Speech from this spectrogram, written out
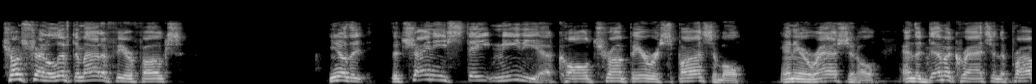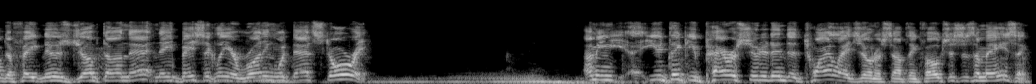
Trump's trying to lift them out of fear, folks. You know, the, the Chinese state media called Trump irresponsible and irrational, and the Democrats and the problem Pravda fake news jumped on that, and they basically are running with that story. I mean, you'd think you parachuted into Twilight Zone or something, folks. This is amazing.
